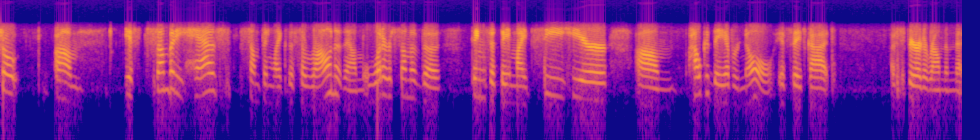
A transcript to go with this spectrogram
So, um, if somebody has something like this around them, what are some of the things that they might see, here? Um, how could they ever know if they've got a spirit around them that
